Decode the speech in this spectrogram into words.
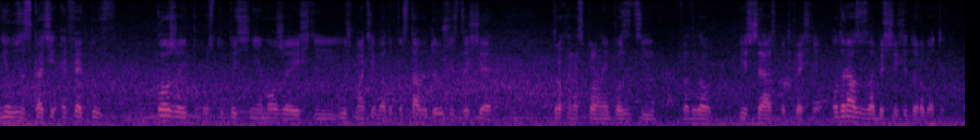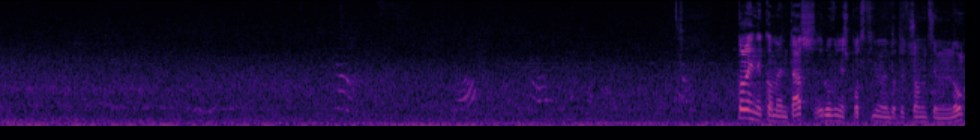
nie uzyskacie efektów. Gorzej po prostu być nie może, jeśli już macie wadę postawy, to już jesteście trochę na spalonej pozycji. Dlatego jeszcze raz podkreślę, od razu zabierzcie się do roboty. Kolejny komentarz, również pod filmem dotyczącym nóg.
